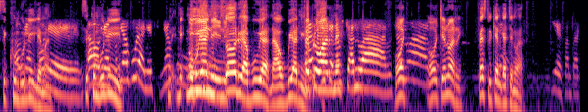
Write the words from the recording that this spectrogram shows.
sikhumbulile man Sikhumbulile. ngiyabuya ngithi ngiyabuya. Ubuya nini? solo uyabuya na ubuya nini? February. Ne? january. Oh, january. oh january. First weekend ka january. Yes i'm back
